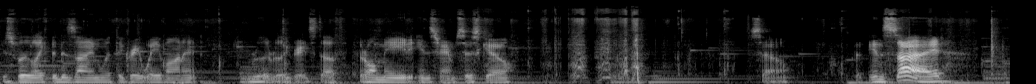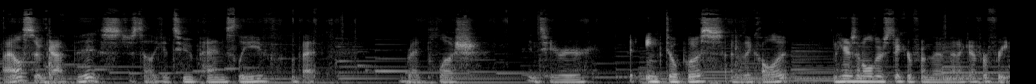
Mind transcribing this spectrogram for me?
Just really like the design with the Great Wave on it. Really, really great stuff. They're all made in San Francisco. So, but inside, I also got this, just like a two pen sleeve with that red plush interior, the Inktopus, as they call it. And here's an older sticker from them that I got for free.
